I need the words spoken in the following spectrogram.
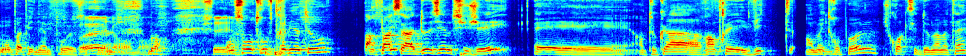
mon, papier d'impôt. bon, on se retrouve très bientôt. On passe à un deuxième sujet. Et en tout cas, rentrez vite en métropole. Je crois que c'est demain matin.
